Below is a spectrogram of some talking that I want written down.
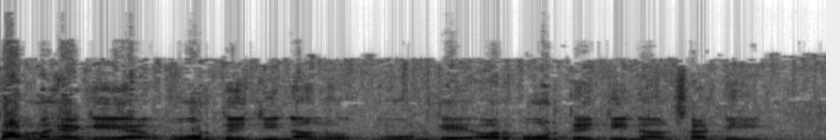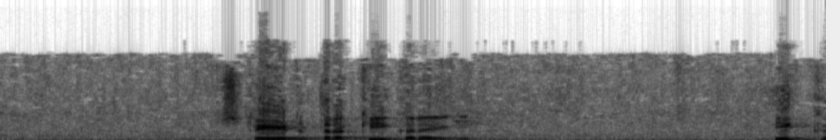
ਕੰਮ ਹੈਗੇ ਆ, ਹੋਰ ਤੇਜ਼ੀ ਨਾਲ ਹੋਣਗੇ ਔਰ ਹੋਰ ਤੇਜ਼ੀ ਨਾਲ ਸਾਡੀ ਸਟੇਟ ਤਰੱਕੀ ਕਰੇਗੀ। ਇੱਕ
